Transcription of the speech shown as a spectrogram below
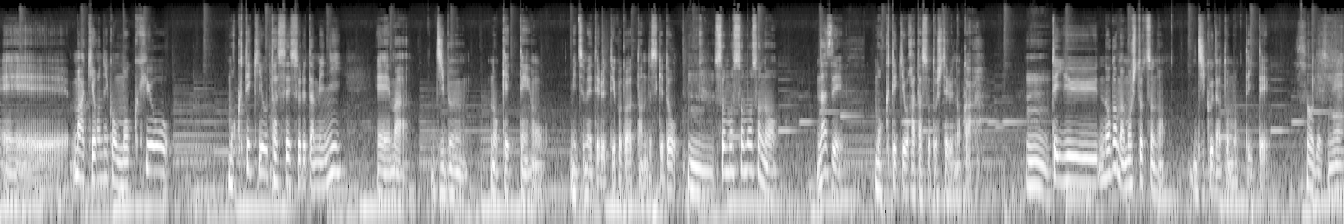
えー、まあ基本的に目標目的を達成するために、えー、まあ自分の欠点を見つめてるっていうことだったんですけど、うん、そもそもそのなぜ目的を果たそうとしてるのかっていうのがまあもう一つの軸だと思っていて。そうですね、はい、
